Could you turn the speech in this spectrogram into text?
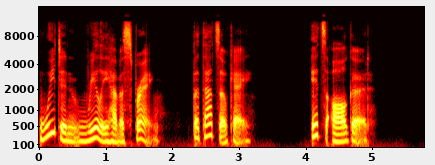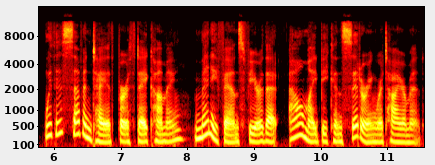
we didn't really have a spring, but that's okay. It's all good. With his 70th birthday coming, many fans fear that Al might be considering retirement.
